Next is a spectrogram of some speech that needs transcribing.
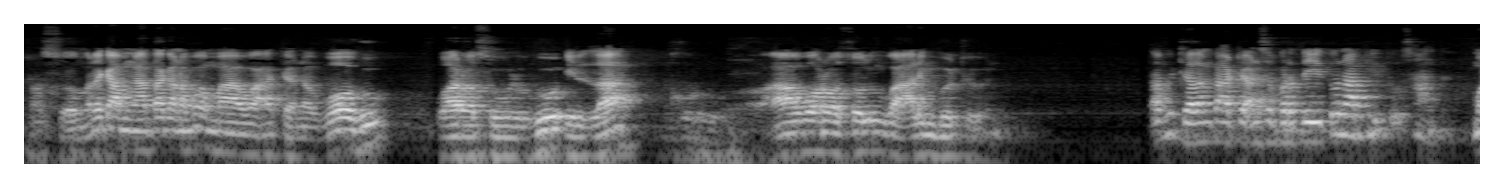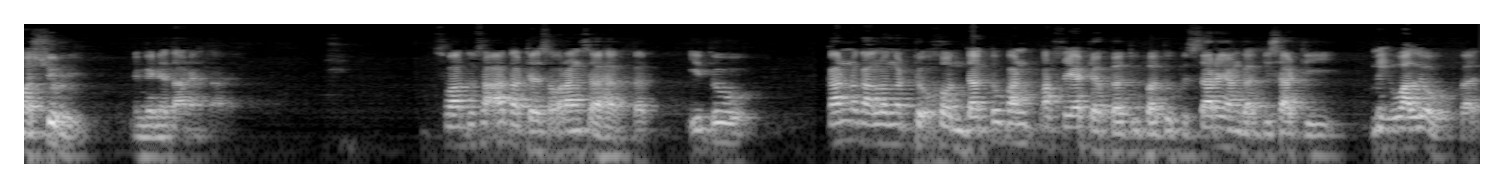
Rasul. Mereka mengatakan apa? Ma wa'adana wahu wa rasuluhu illa wa rasuluhu alim bodoh. Tapi dalam keadaan seperti itu Nabi itu santai. Masyur. Yang ini tarik-tarik. Suatu saat ada seorang sahabat itu kan kalau ngeduk kontak tuh kan pasti ada batu-batu besar yang nggak bisa di mikwal ya obat.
